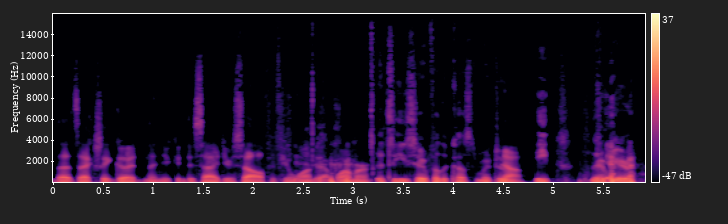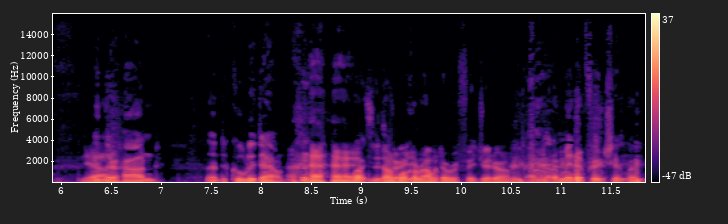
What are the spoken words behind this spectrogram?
That's actually good. And Then you can decide yourself if you want Yeah. it warmer. It's easier for the customer to Yeah. heat their beer Yeah. in their hand than to cool it down. what? You don't walk around with a refrigerator on it? I've got a mini fridge in, in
